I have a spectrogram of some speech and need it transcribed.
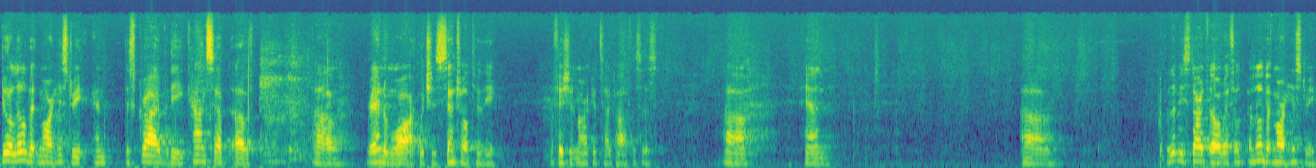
do a little bit more history and describe the concept of uh, random walk, which is central to the efficient markets hypothesis. Uh, and uh, so let me start, though, with a, a little bit more history,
